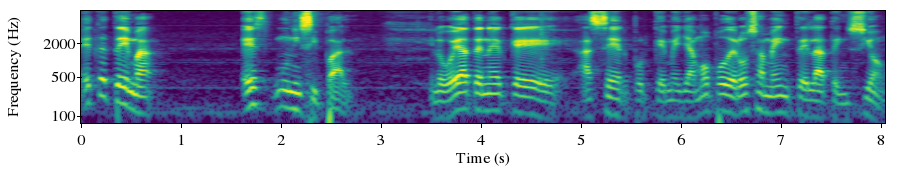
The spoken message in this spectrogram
Este tema es municipal y lo voy a tener que hacer porque me llamó poderosamente la atención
